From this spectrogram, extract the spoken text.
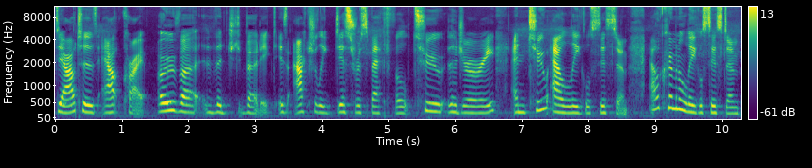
doubters' outcry over the j- verdict is actually disrespectful to the jury and to our legal system. Our criminal legal system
